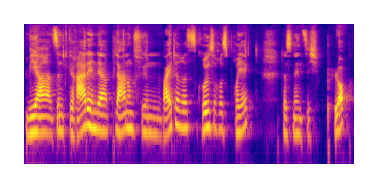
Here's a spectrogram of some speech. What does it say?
Wir sind gerade in der Planung für ein weiteres, größeres Projekt. Das nennt sich Plop.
